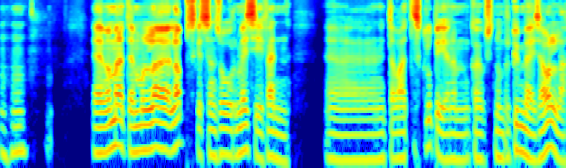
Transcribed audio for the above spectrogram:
mm. -hmm. ma mäletan, mul laps, kes on suur Messi fänn, äh, nüüd ta vahetas klubi, enam kahjuks number kümme ei saa olla,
